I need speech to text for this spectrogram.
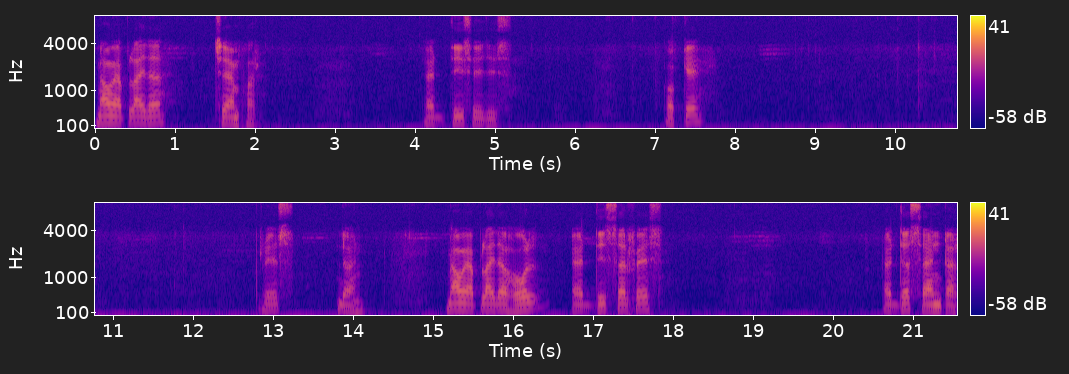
now apply the chamfer. At these edges. Okay press. Done. Now apply the hole at this surface. At the center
